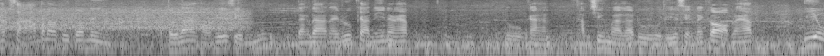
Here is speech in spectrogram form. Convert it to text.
ครับสามประตูต่อหนึ่งประตูแรกของทีละสินดังดาในรูปการนี้นะครับ ดูการทำชิ่งมาแล้วดูทีเสียงในกรอบนะครับ เอี้ยว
